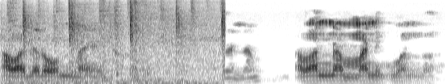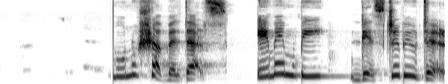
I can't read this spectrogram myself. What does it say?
আমাদের উন্নয়ন। নাম? আমার নাম Manik Mondal Manusha builders MMB distributor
